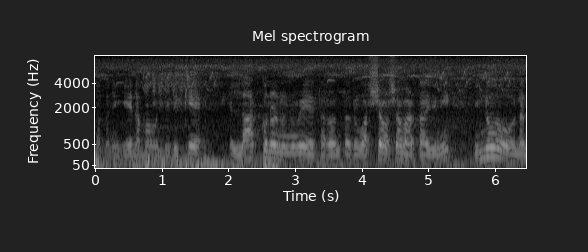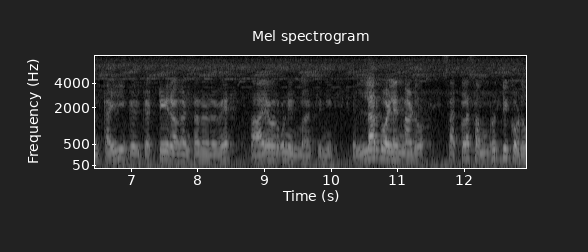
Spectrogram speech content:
ನಮ್ಮ ಮನೆಗೆ ನಮ್ಮ ಒಂದು ಇದಕ್ಕೆ ಎಲ್ಲದಕ್ಕೂ ತರುವಂಥದ್ದು ವರ್ಷ ವರ್ಷ ಮಾಡ್ತಾ ಇದ್ದೀನಿ. ಇನ್ನೂ ನನ್ನ ಕೈ ಗಟ್ಟಿ ಇರೋ ಗಂಟನೂ ಸಾಯೋವರೆಗೂ ನೀನು ಮಾಡ್ತೀನಿ. ಎಲ್ಲರಿಗೂ ಒಳ್ಳೇದು ಮಾಡು. ಸಕಲ ಸಮೃದ್ಧಿ ಕೊಡು.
